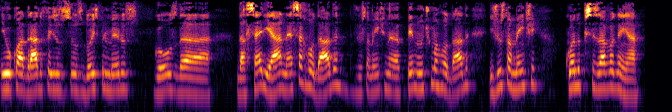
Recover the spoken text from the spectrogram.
e o quadrado fez os seus dois primeiros gols da, da Série A nessa rodada, justamente na penúltima rodada e justamente quando precisava ganhar.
